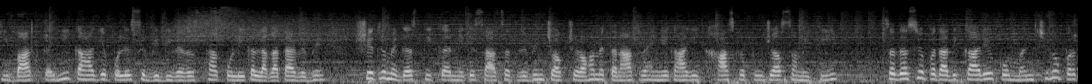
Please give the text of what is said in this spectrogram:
की बात कही, कहा कि पुलिस विधि व्यवस्था को लेकर लगातार विभिन्न क्षेत्रों में गश्ती करने के साथ साथ विभिन्न चौक चौराहों में तैनात रहेंगे, कहा कि खासकर पूजा समिति सदस्यों पदाधिकारियों को मंचलों पर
